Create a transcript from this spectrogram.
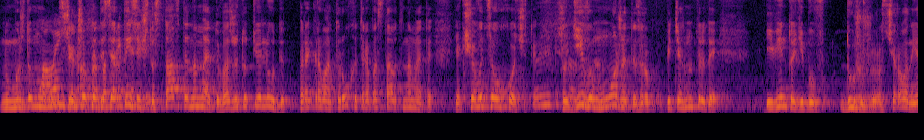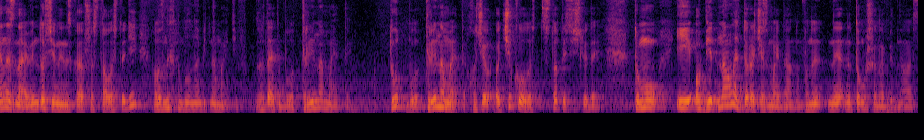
Ну ми ж домовилися, що якщо групи 50 тисяч, то ставте намети. У вас же тут є люди. Перекривати рухи, треба ставити намети. Якщо ви цього хочете, пішли тоді ви можете підтягнути людей. І він тоді був дуже розчарований. Я не знаю, він досі не сказав, що сталося тоді, але в них не було навіть наметів. Згадайте, було три намети. Тут було три намети, хоча очікувалось 100 тисяч людей. Тому і об'єднались, до речі, з Майданом. Вони не, не тому, що не об'єдналися.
